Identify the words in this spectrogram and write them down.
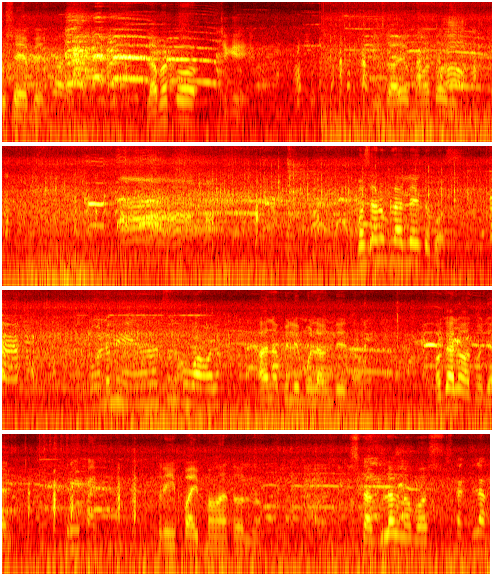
2-7. Salamat po. Sige. Dito tayo mga tol. Boss, anong bloodline to, boss? Wala mi, ano to, uwa ko lang. Ah, nabili mo lang din, no? Magkano out mo dyan? 3.5. 3.5 mga tol, no? Stag lang, no, boss? Tag lang.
